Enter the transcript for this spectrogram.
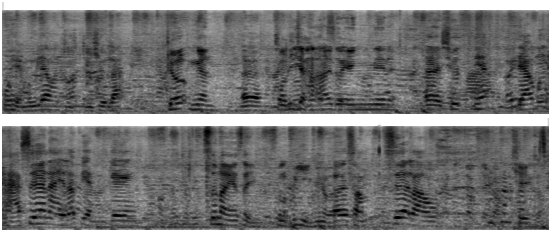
กูเห็นมึงเลือกมากี่กี่ชุดละเยอะเงินเออคนที่จะหาให้ตัวเองนี่เนี่ยเออชุดเนี้ยเดี๋ยวมึงหาเสื้อในแล้วเปลี่ยนกางเกงเสื้อในใส่สำหรับผู้หญิงใช่ไหมเออสำเสื้อเราโอเคเข้าใจ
